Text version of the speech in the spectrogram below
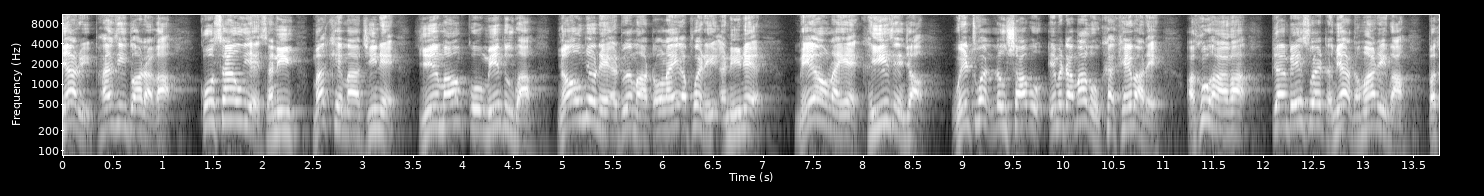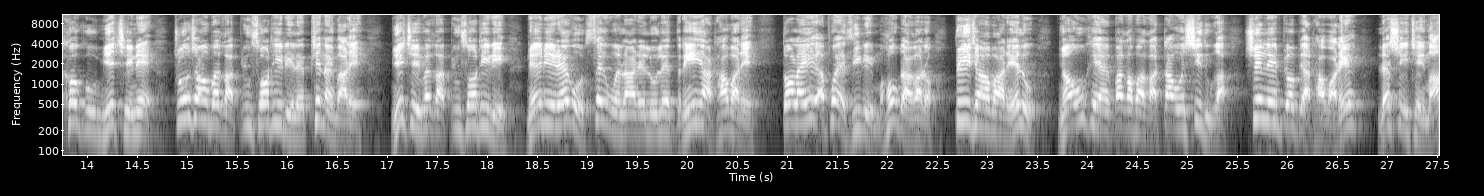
မြတွေဖမ်းဆီးသွားတာကကိုဆန်းဦးရဲ့ဇနီးမက်ခင်မာကြီးနဲ့ရင်မောင်းကိုမင်းသူပါညောင်ဦးမြို့နယ်အတွင်းမှာတော်လိုင်းအဖွဲ့တွေအနေနဲ့ မင်းအောင်လှိုင်ရဲ့ခရီးစဉ်ကြောင့်ဝင်းထွက်လှုပ်ရှားဖို့အင်မတန်မှကိုခက်ခဲပါတယ်အခုဟာကပြန်ပေးဆွဲဓမြသမားတွေပါပခုတ်ကူမြစ်ချေနဲ့ကျွန်းချောင်းဘက်ကပြူစောထီတွေလည်းဖြစ်နိုင်ပါတယ်မြစ်ချေဘက်ကပြူစောထီတွေနယ်မြေတဲကိုစိတ်ဝင်လာတယ်လို့လည်းသတင်းရထားပါတယ်တော်လိုင်းရေးအဖွဲ့အစည်းတွေမဟုတ်တာကတော့တေးကြပါတယ်လို့ညောင်ဦးခရိုင်ပကပကတာဝန်ရှိသူကရှင်းလင်းပြောပြထားပါတယ်လက်ရှိအချိန်မှာ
